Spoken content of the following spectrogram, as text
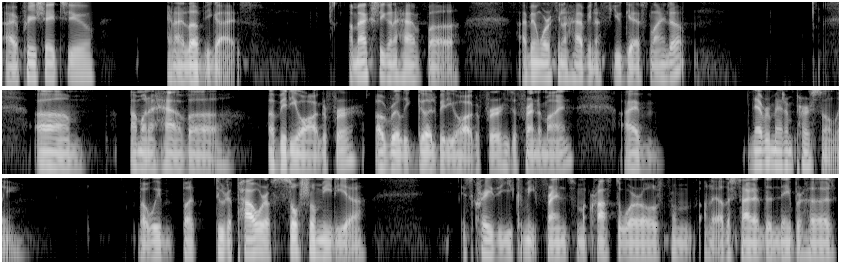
I appreciate you and I love you guys. I'm actually going to have, uh, I've been working on having a few guests lined up. Um, I'm going to have a, a videographer, a really good videographer. He's a friend of mine. I've never met him personally, but we, but through the power of social media, it's crazy. You can meet friends from across the world, from on the other side of the neighborhood,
